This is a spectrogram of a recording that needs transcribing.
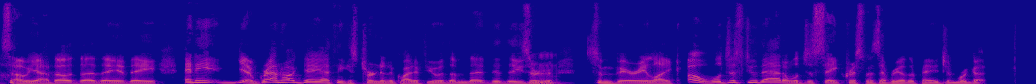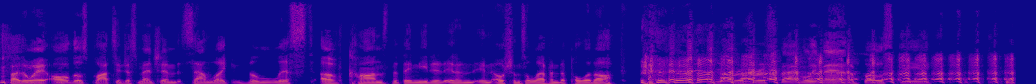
So yeah, the, the, they, they, any, you know, Groundhog Day, I think has turned into quite a few of them. The, the, these are Mhm. some very like, oh, we'll just do that and we'll just say Christmas every other page and we're good. By the way, all those plots you just mentioned sound like the list of cons that they needed in in Ocean's Eleven to pull it off. a reverse family man, a Boesky.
